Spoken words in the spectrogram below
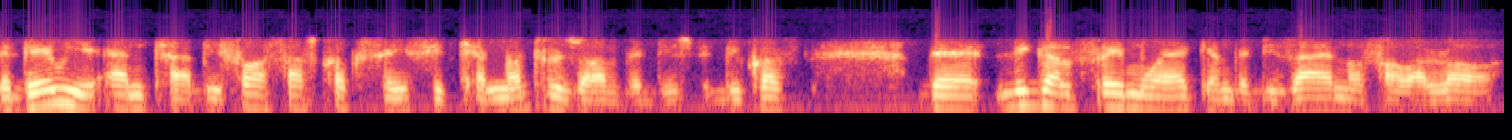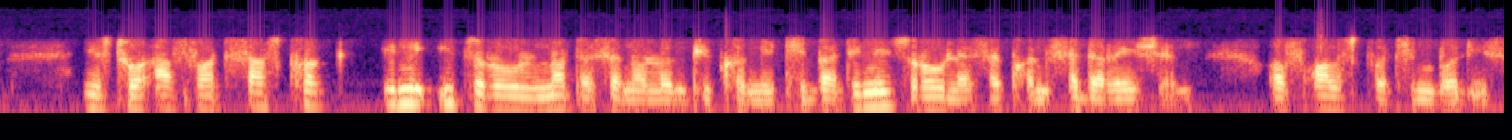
the day we enter, before SASCOC says it cannot resolve the dispute, because the legal framework and the design of our law is to afford SASCOC in its role not as an Olympic committee, but in its role as a confederation of all sporting bodies,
